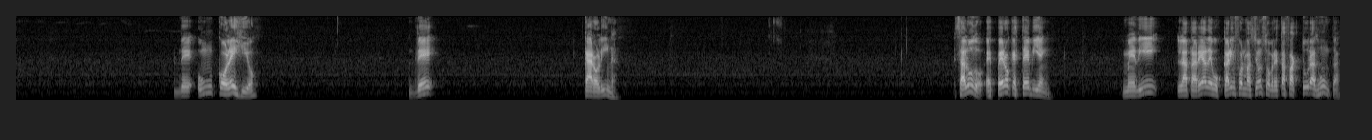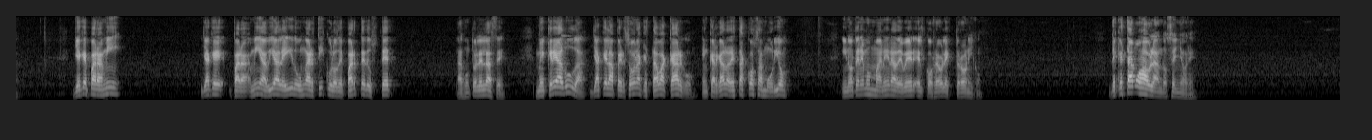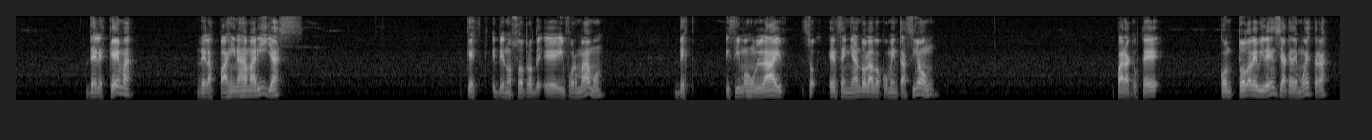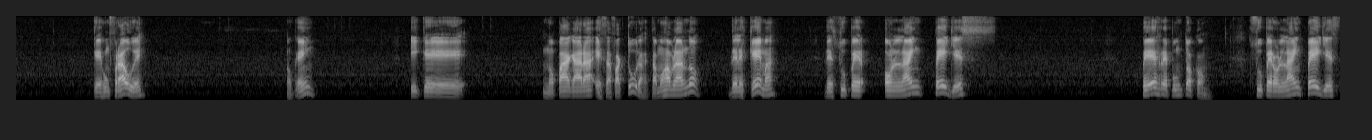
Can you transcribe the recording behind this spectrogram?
de un colegio de Carolina. Saludo, espero que esté bien. Me di la tarea de buscar información sobre esta factura adjunta, ya que para mí, ya que para mí había leído un artículo de parte de usted, adjunto el enlace, me crea duda, ya que la persona que estaba a cargo, encargada de estas cosas, murió y no tenemos manera de ver el correo electrónico. ¿De qué estamos hablando, señores? Del esquema de las páginas amarillas que de nosotros eh, informamos, de, hicimos un live enseñando la documentación para que usted con toda la evidencia que demuestra que es un fraude. ¿Ok? Y que no pagará esa factura. Estamos hablando del esquema de Super Online Pages pr.com. Super Online Pages.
